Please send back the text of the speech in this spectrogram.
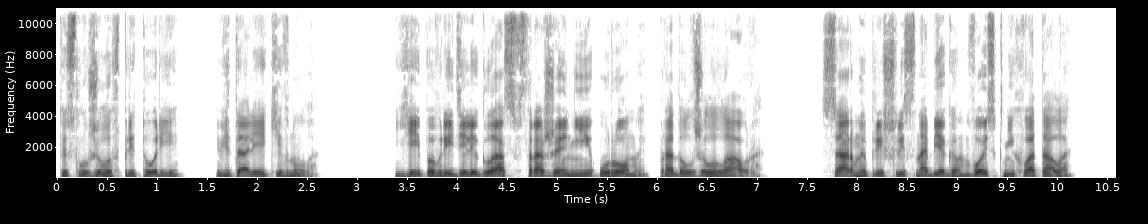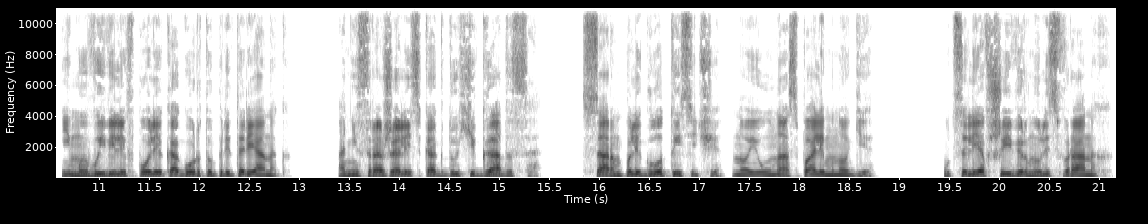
Ты служила в притории? Виталия кивнула. Ей повредили глаз в сражении у Ромы, продолжила Лаура. Сармы пришли с набегом, войск не хватало, и мы вывели в поле когорту притарианок. Они сражались как духи Гадоса. Сарм полегло тысячи, но и у нас пали многие. Уцелевшие вернулись в ранах.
